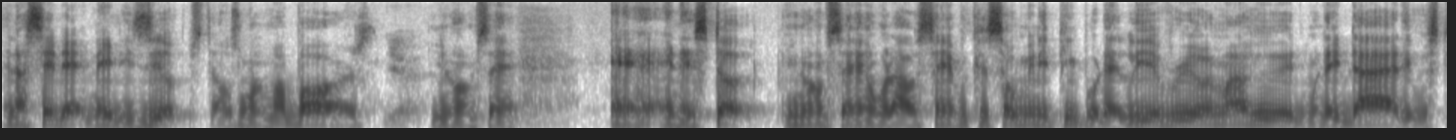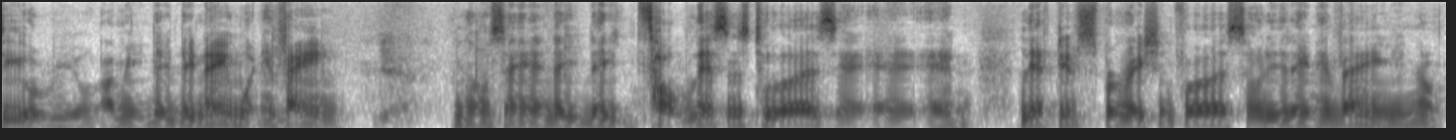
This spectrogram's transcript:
And I said that in 80 Zips. That was one of my bars. Yeah. You know what I'm saying? And, and it stuck, you know what I'm saying, what I was saying, because so many people that live real in my hood, when they died, it was still real. I mean, they, their name wasn't in vain. Yeah. You know what I'm saying? They they taught lessons to us and, and, and left inspiration for us, so it ain't in vain, you know?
